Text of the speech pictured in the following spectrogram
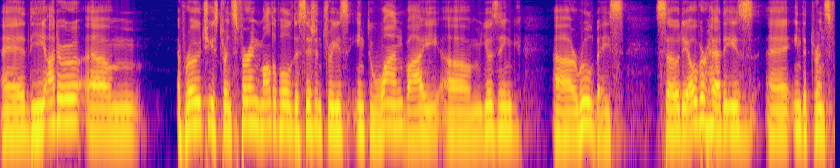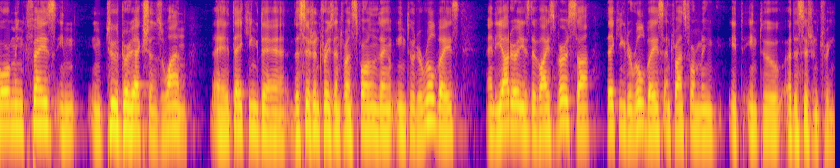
Uh, the other um, approach is transferring multiple decision trees into one by um, using uh, rule base. So the overhead is uh, in the transforming phase in, in two directions. One, uh, taking the decision trees and transforming them into the rule base, and the other is the vice versa, taking the rule base and transforming it into a decision tree.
